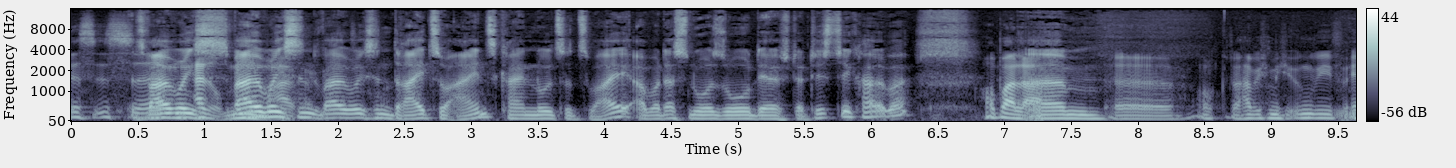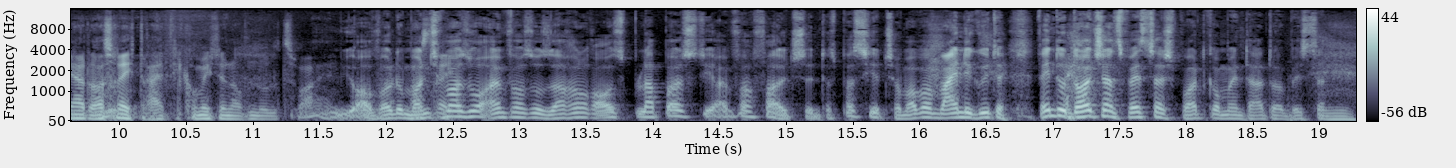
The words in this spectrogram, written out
Das ist. Es war ähm, übrigens, also war, übrigens ein, war übrigens ein 3 zu 1, kein 0 zu 2, aber das nur so der Statistik halber. Hoppala. Ähm, äh, oh, da habe ich mich irgendwie. Ja, du hast recht. Wie komme ich denn auf 0-2? Ja, weil du manchmal so einfach so Sachen rausplapperst, die einfach falsch sind. Das passiert schon. Aber meine Güte, wenn du Deutschlands bester Sportkommentator bist, dann.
